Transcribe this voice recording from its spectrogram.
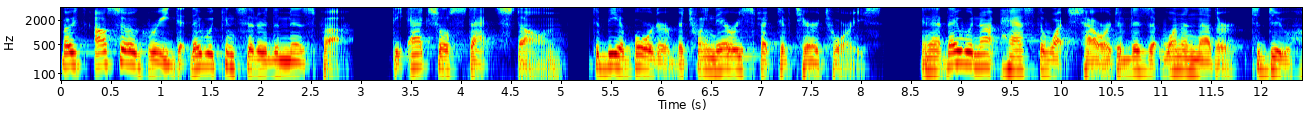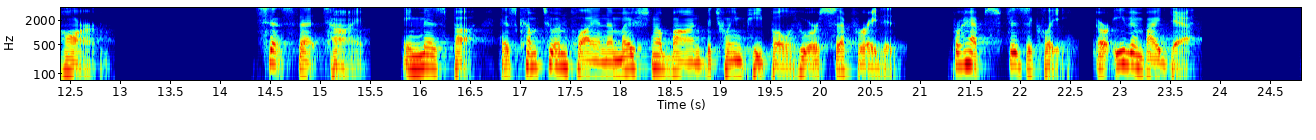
Both also agreed that they would consider the Mizpah, the actual stacked stone, to be a border between their respective territories, and that they would not pass the watchtower to visit one another to do harm. Since that time, a Mizpah has come to imply an emotional bond between people who are separated, perhaps physically or even by death.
